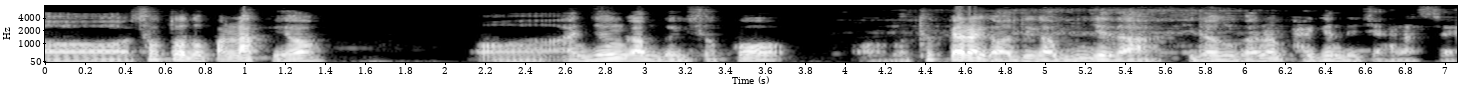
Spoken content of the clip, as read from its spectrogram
어, 속도도 빨랐고요. 어, 안정감도 있었고 어, 뭐 특별하게 어디가 문제다 이런 거는 발견되지 않았어요.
